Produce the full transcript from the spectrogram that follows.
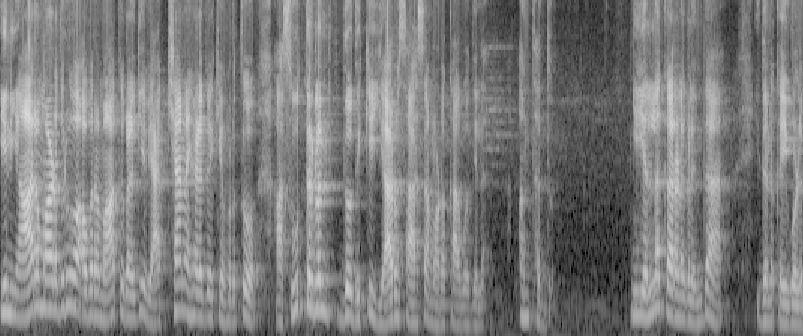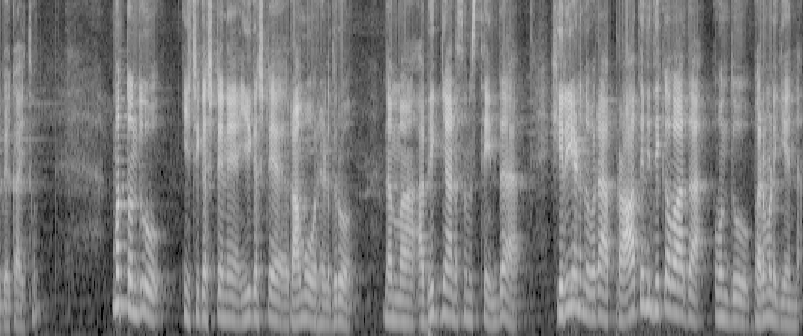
ಇನ್ನು ಯಾರು ಮಾಡಿದ್ರೂ ಅವರ ಮಾತುಗಳಿಗೆ ವ್ಯಾಖ್ಯಾನ ಹೇಳಬೇಕೇ ಹೊರತು ಆ ಸೂತ್ರಗಳನ್ನು ತಿದ್ದೋದಕ್ಕೆ ಯಾರೂ ಸಾಹಸ ಮಾಡೋಕ್ಕಾಗೋದಿಲ್ಲ. ಅಂಥದ್ದು. ಈ ಎಲ್ಲ ಕಾರಣಗಳಿಂದ ಇದನ್ನು ಕೈಗೊಳ್ಳಬೇಕಾಯಿತು. ಮತ್ತೊಂದು ಈಚೆಗಷ್ಟೇ ಈಗಷ್ಟೇ ರಾಮು ಅವರು ಹೇಳಿದ್ರು, ನಮ್ಮ ಅಭಿಜ್ಞಾನ ಸಂಸ್ಥೆಯಿಂದ ಹಿರಿಯಣ್ಣನವರ ಪ್ರಾತಿನಿಧಿಕವಾದ ಒಂದು ಬರವಣಿಗೆಯನ್ನು.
